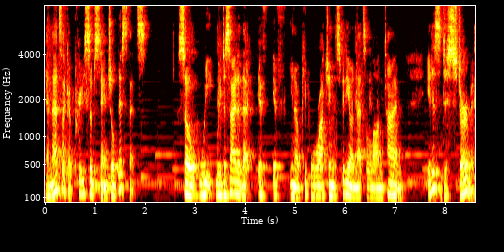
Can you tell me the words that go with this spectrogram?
and that's like a pretty substantial distance. So we we decided that if if you know people were watching this video and that's a long time it is disturbing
